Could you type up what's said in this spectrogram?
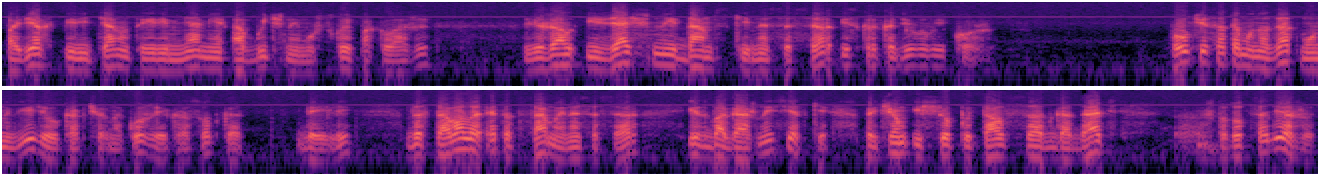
Поверх перетянутой ремнями обычной мужской поклажи лежал изящный дамский НССР из крокодиловой кожи. Полчаса тому назад Мун видел, как чернокожая красотка Дейли доставала этот самый НССР из багажной сетки, причем еще пытался отгадать, э, что тут содержит.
